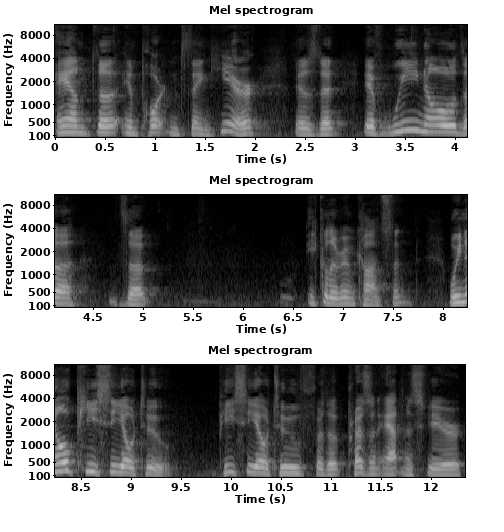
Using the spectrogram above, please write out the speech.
And the important thing here is that if we know the, the equilibrium constant. We know PCO2. PCO2 for the present atmosphere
